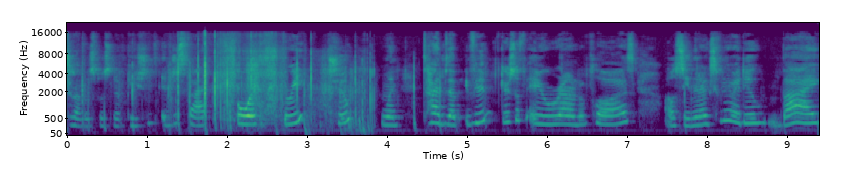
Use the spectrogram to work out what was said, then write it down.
turn on those post notifications. In just five, four, three, two, one. Time's up. If you didn't, give yourself a round of applause. I'll see you in the next video I do. Bye.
